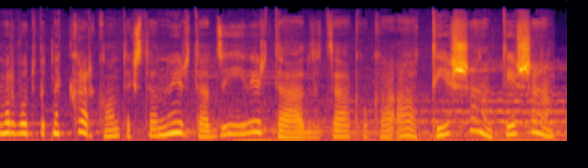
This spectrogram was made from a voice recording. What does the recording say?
un varbūt pat ne kara kontekstā, nu ir tā dzīve, ir tāda tā kaut kā, ah, tiešām, tiešām.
